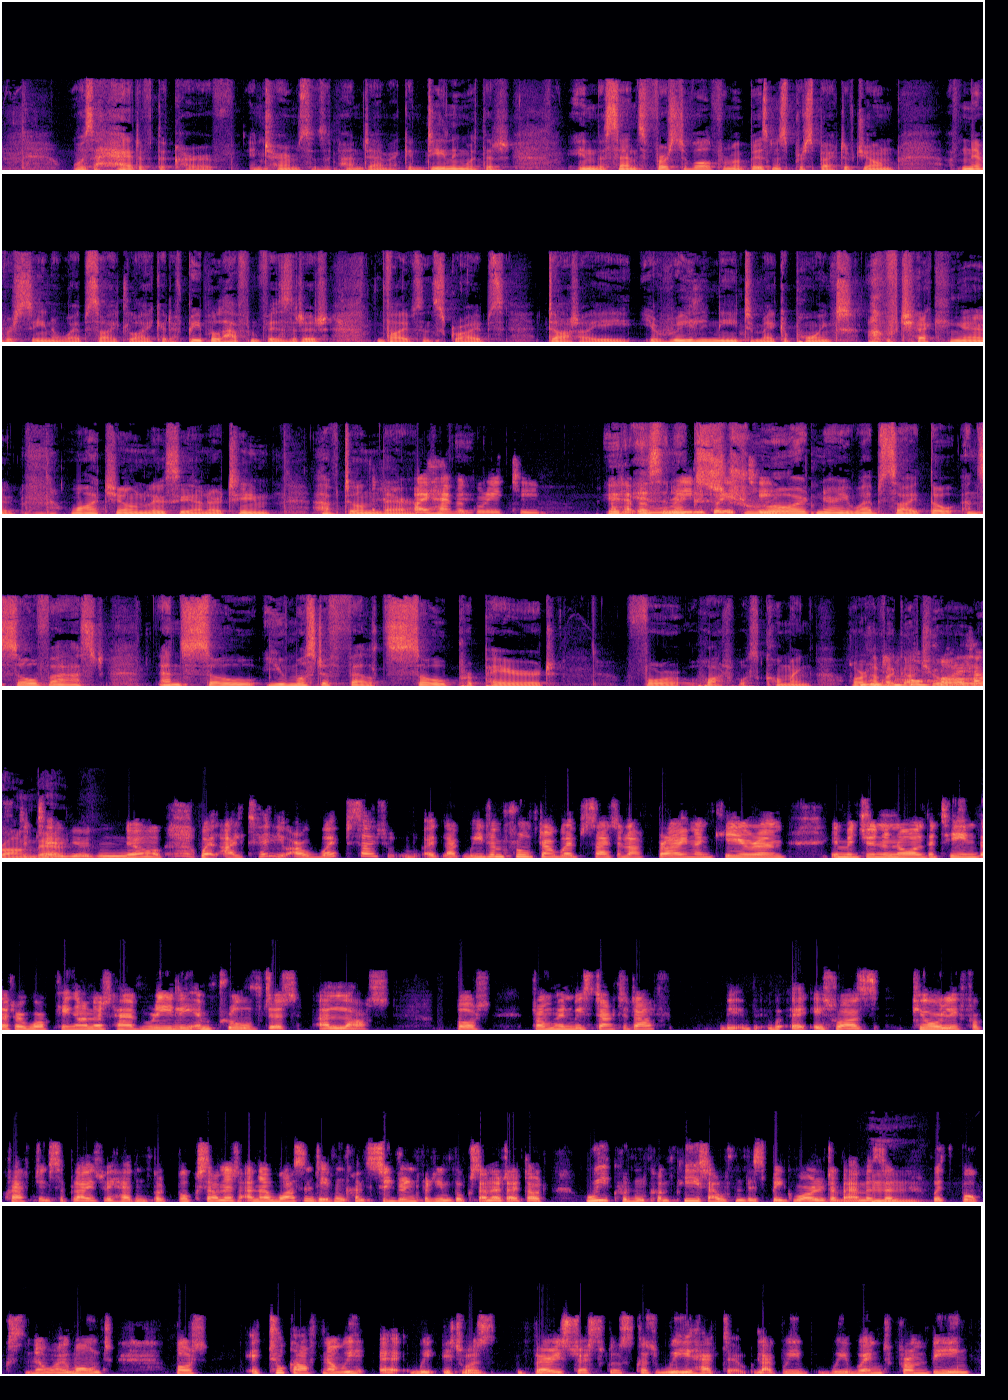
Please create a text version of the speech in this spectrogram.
was ahead of the curve in terms of the pandemic and dealing with it in the sense, first of all, from a business perspective, Joan, I've never seen a website like it. If people haven't visited vibesandscribes.ie, you really need to make a point of checking out what Joan, Lucey, and her team have done there. I have a great team. It is an really extraordinary website, though, and so vast, and so you must have felt so prepared for what was coming, or have no, I got you all I have wrong to there? Tell you, no. Well, I'll tell you, our website, like we've improved our website a lot. Brian and Kieran, Imogen, and all the team that are working on it have really improved it a lot. But from when we started off, it was purely for crafting supplies. We hadn't put books on it, and I wasn't even considering putting books on it. I thought we couldn't compete out in this big world of Amazon mm. with books. No, I won't. But it took off now. We, uh, we it was very stressful because we had to like we we went from being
